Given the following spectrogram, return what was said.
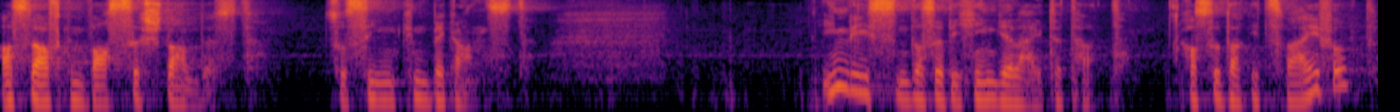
Als du auf dem Wasser standest, zu sinken begannst. Im Wissen, dass er dich hingeleitet hat, hast du da gezweifelt,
